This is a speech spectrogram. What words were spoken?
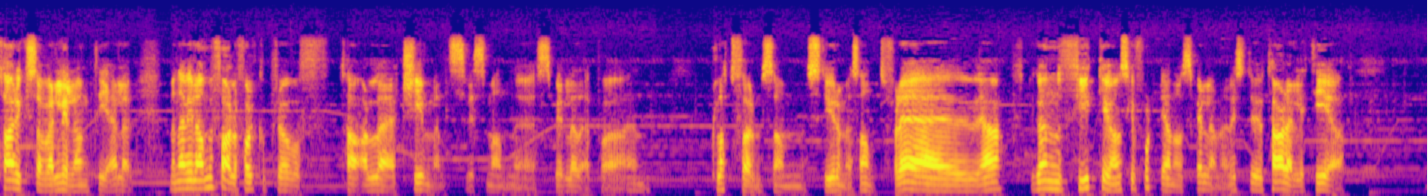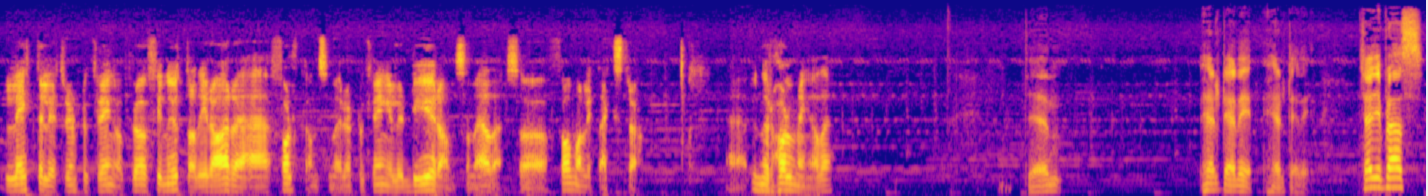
Tar ikke så veldig lang tid heller. Men jeg vil anbefale folk å prøve å ta alle achievements hvis man eh, spiller det på en plattform som styrer med sånt. For det Ja, du kan fyke ganske fort gjennom spillet, men hvis du tar deg litt tid og leter litt rundt omkring og prøver å finne ut av de rare folkene som er rundt omkring, eller dyrene som er der, så får man litt ekstra eh, underholdning av det. Den Helt enig. Helt enig. Tredjeplass.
